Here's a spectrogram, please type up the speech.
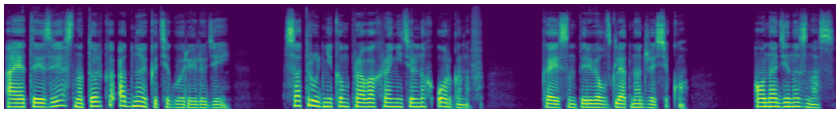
а это известно только одной категории людей — сотрудникам правоохранительных органов. Кейсон перевел взгляд на Джессику. Он один из нас.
